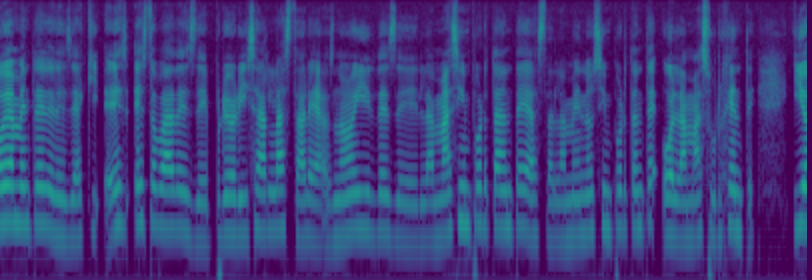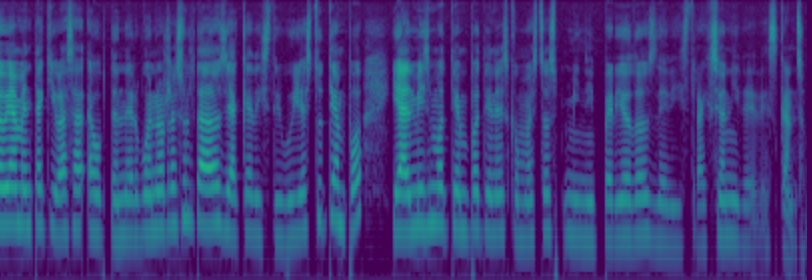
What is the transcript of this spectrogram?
Obviamente desde aquí es, esto va desde priorizar las tareas, ¿no? Ir desde la más importante hasta la menos importante o la más urgente. Y obviamente aquí vas a obtener buenos resultados ya que distribuyes tu tiempo y al mismo tiempo tienes como estos mini periodos de distracción y de descanso.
